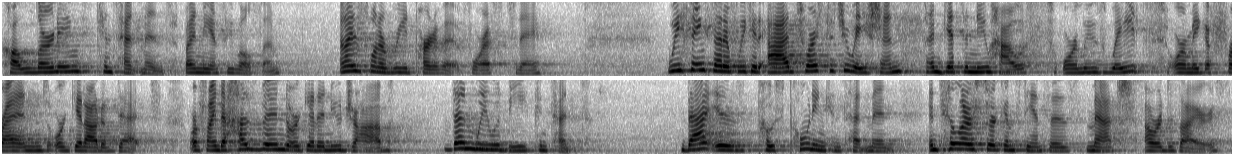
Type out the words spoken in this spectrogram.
called Learning Contentment by Nancy Wilson. And I just want to read part of it for us today. We think that if we could add to our situation and get the new house, or lose weight, or make a friend, or get out of debt, or find a husband, or get a new job, then we would be content. That is postponing contentment until our circumstances match our desires.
